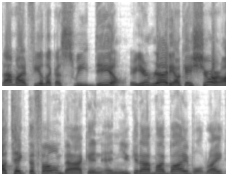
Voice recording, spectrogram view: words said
That might feel like a sweet deal. You're ready. Okay, sure. I'll take the phone back and, and you can have my Bible, right?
